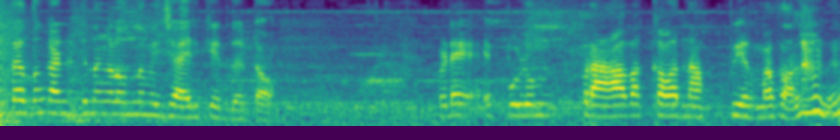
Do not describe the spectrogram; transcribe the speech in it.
ഇതൊന്നും കണ്ടിട്ട് നിങ്ങളൊന്നും വിചാരിക്കരുത് കേട്ടോ ഇവിടെ എപ്പോഴും പ്രാവൊക്കെ വന്ന് അപ്പിടുന്ന സ്ഥലമാണ്.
